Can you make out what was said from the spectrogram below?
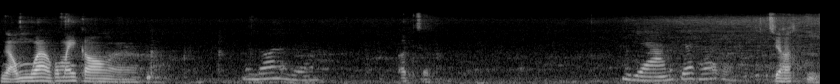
rộng quá có mấy con à. Bên đó nó về ít rồi. Già nó chết hết rồi. Chết gì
